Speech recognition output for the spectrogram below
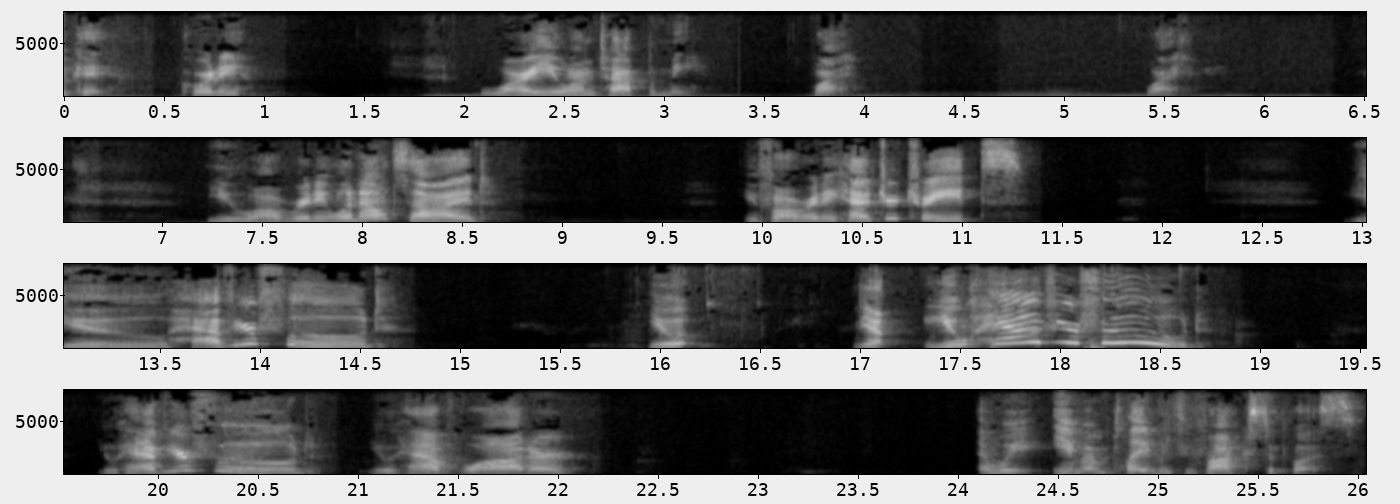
Okay, Cordy, why are you on top of me? Why? Why? You already went outside. You've already had your treats. You have your food. You, yeah, you have your food. You have your food. You have water. And we even played with your foxtopus.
